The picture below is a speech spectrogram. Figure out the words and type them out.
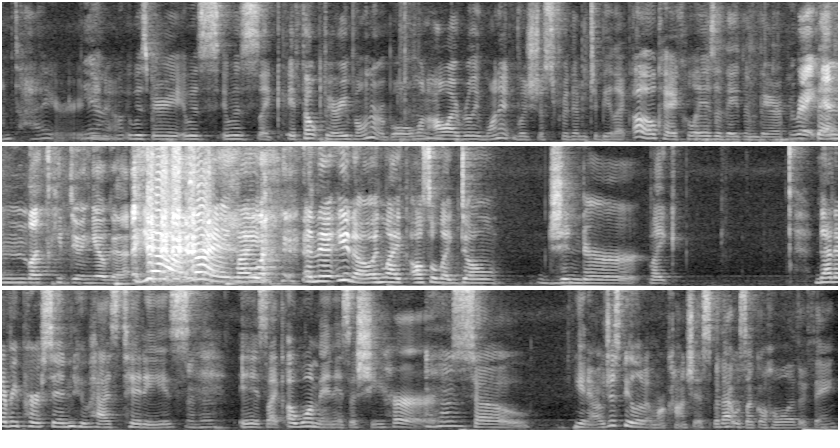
i'm tired you know? It was very it was it was like it felt very vulnerable when Mm-hmm. all i really wanted was just for them to be like oh okay Kalea is a they them there right. Bet. And let's keep doing yoga. yeah right like and then you know and like also like don't gender like not every person who has titties mm-hmm. is like a woman is a she her. Mm-hmm. So you know just be a little bit more conscious but that mm-hmm. was like a whole other thing.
